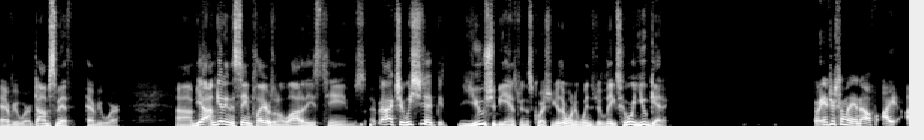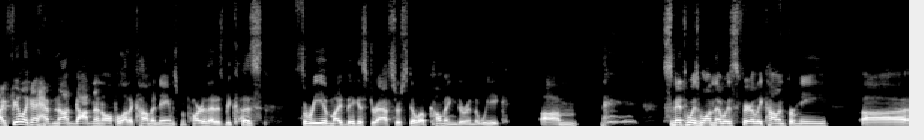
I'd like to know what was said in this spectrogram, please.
everywhere. Dom Smith, everywhere. Um, yeah, I'm getting the same players on a lot of these teams. Actually, we should you should be answering this question. You're the one who wins your leagues. Who are you getting? Interestingly enough, I, I feel like I have not gotten an awful lot of common names, but part of that is because three of my biggest drafts are still upcoming during the week. Um, Smith was one that was fairly common for me. Uh,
